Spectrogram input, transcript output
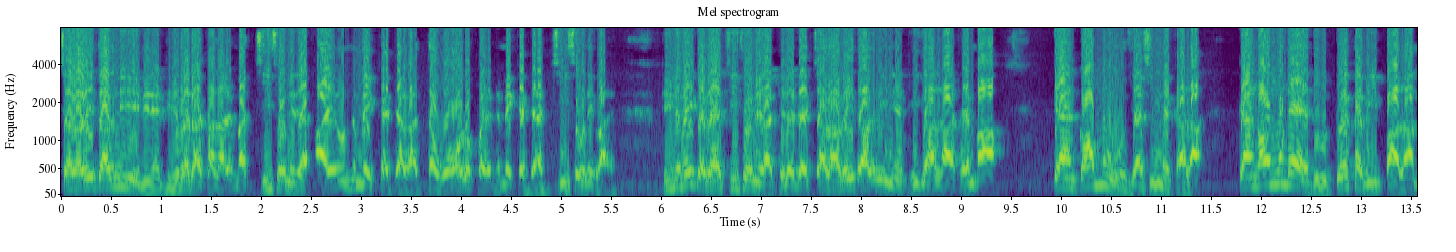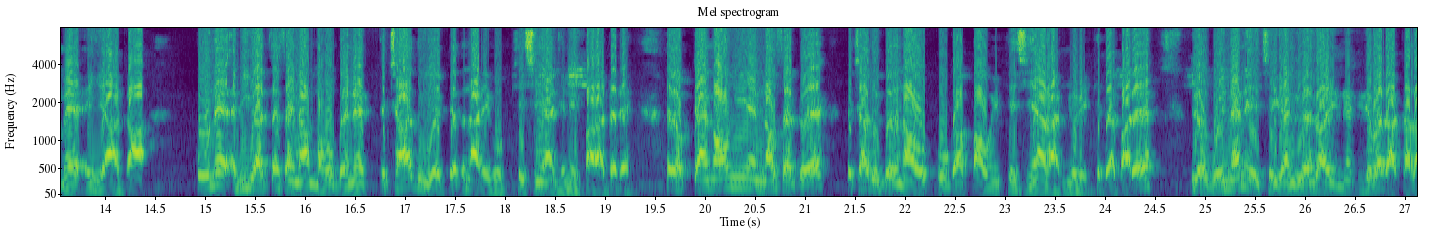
ကျလာရေးသားသမီးတွေအနေနဲ့ဒီတစ်ပတ်တာကာလထဲမှာကြီးစိုးနေတဲ့အာယုံနမိတ်ကပြားက the wall လို့ခေါ်တဲ့နမိတ်ကပြားကြီးစိုးနေပါတယ်ဒီနမိတ်ကပြားကြီးစိုးနေတာဖြစ်တဲ့အတွက်ကျလာရေးသားသမီးတွေဒီကာလထဲမှာကံကောင်းမှုကိုရရှိမဲ့ကာလ ကံကောင်းမှုနဲ့အတူတွဲဖက်ပြီးပါလာမဲ့အရာကကိုနဲ့အဓိကသက်ဆိုင်တာမဟုတ်ဘဲနဲ့တခြားသူရဲ့ပြဿနာတွေကိုဖြေရှင်းရခြင်းတွေပါလာတတ်တယ်။အဲတော့ကံကောင်းခြင်းရဲ့နောက်ဆက်တွဲတခြားသူပြဿနာကိုကိုကပါဝင်ဖြေရှင်းရတာမျိုးတွေဖြစ်တတ်ပါတယ်။ပြီးတော့ဝန်ထမ်းတွေအခြေခံလူရင်းသားတွေနဲ့ဒီတစ်ပတ်တာကာလ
